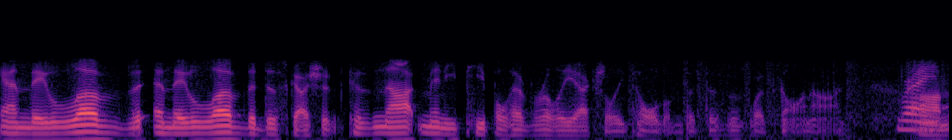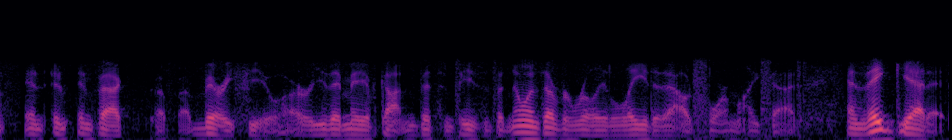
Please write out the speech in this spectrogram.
and they love the, and they love the discussion because not many people have really actually told them that this is what's going on. Right. Um, in, in, in fact, uh, uh, very few, or they may have gotten bits and pieces, but no one's ever really laid it out for them like that. And they get it.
